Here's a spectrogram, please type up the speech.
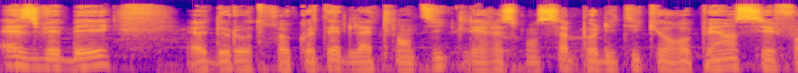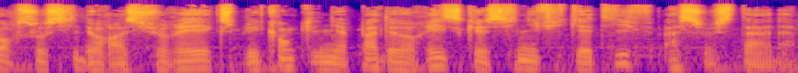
SVB. De l'autre côté de l'Atlantique, les responsables politiques européens s'efforcent aussi de rassurer, expliquant qu'il n'y a pas de risque significatif à ce stade.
